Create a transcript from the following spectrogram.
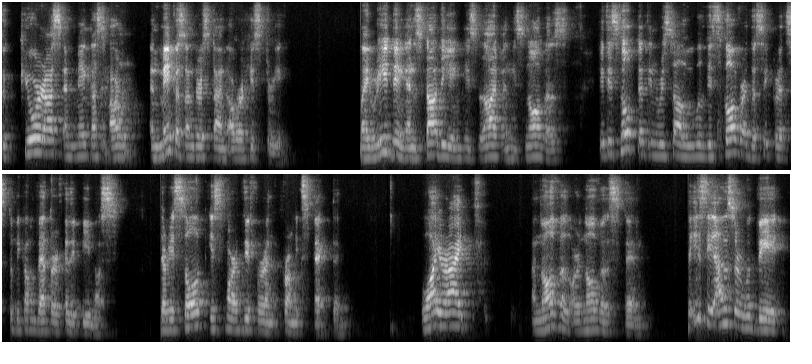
to cure us and make us our and make us understand our history. By reading and studying his life and his novels, it is hoped that in Rizal we will discover the secrets to become better Filipinos. The result is far different from expected. Why write a novel or novels then? The easy answer would be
